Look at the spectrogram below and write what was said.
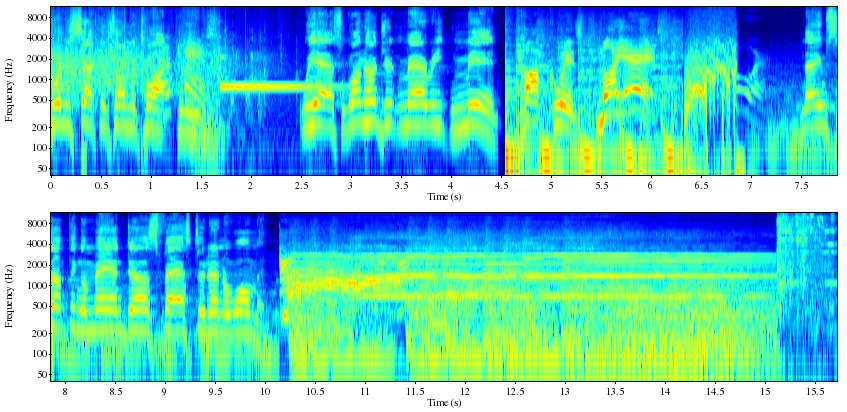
20 seconds on the clock, Okay. please. We asked 100 married men. Pop quiz. My ass. Name something a man does faster than a woman.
